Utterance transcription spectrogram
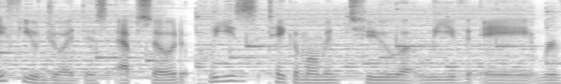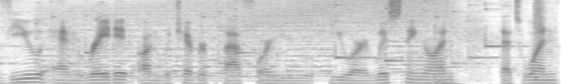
if you enjoyed this episode, please take a moment to leave a review and rate it on whichever platform you, you are listening on. That's one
